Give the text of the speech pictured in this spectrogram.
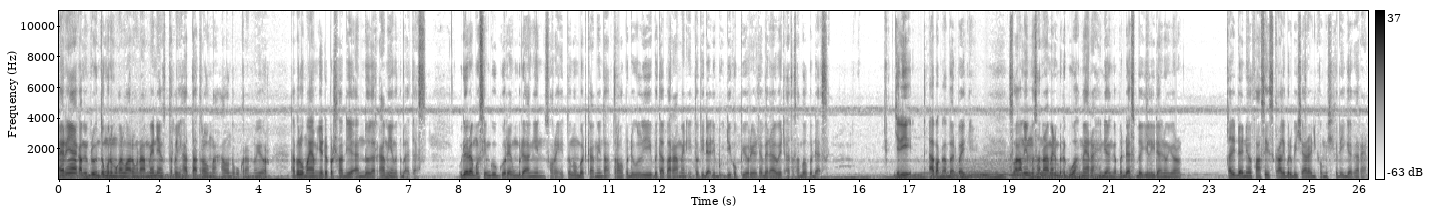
Akhirnya kami beruntung menemukan warung ramen yang terlihat tak terlalu mahal untuk ukuran New York, tapi lumayan menyedot persediaan dolar kami yang terbatas. Udara musim gugur yang berangin sore itu membuat kami tak terlalu peduli betapa ramen itu tidak dikupuri cabai rawit atau sambal pedas. Jadi, apa kabar baiknya? Setelah kami memesan ramen berkuah merah yang dianggap pedas bagi lidah New York. Tadi Daniel fasih sekali berbicara di komisi ketiga keren.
